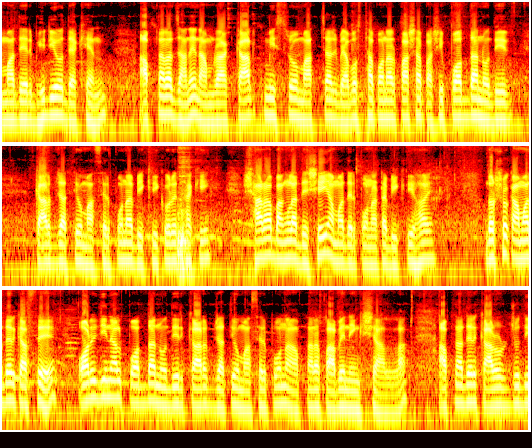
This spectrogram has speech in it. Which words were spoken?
আমাদের ভিডিও দেখেন আপনারা জানেন, আমরা কার্প মিশ্র মাছ চাষ ব্যবস্থাপনার পাশাপাশি পদ্মা নদীর কার্প জাতীয় মাছের পোনা বিক্রি করে থাকি। সারা বাংলাদেশেই আমাদের পোনাটা বিক্রি হয়। দর্শক, আমাদের কাছে অরিজিনাল পদ্মা নদীর কার্প জাতীয় মাছের পোনা আপনারা পাবেন ইনশাআল্লাহ। আপনাদের কারোর যদি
